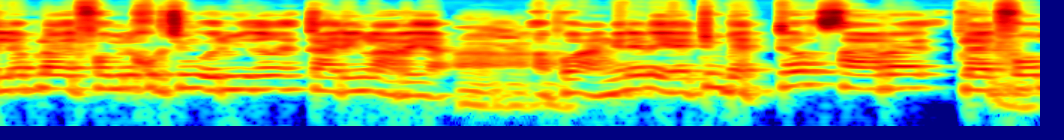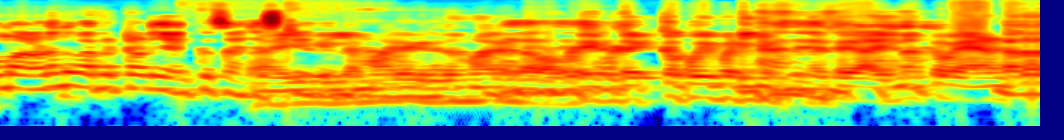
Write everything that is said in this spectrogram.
എല്ലാ പ്ലാറ്റ്ഫോമിനെ കുറിച്ചും ഒരുവിധ കാര്യങ്ങൾ അറിയാം. ആ, ആ. അപ്പൊ അങ്ങനെയാണ് ഏറ്റവും ബെറ്റർ സാറെ പ്ലാറ്റ്ഫോം ആണെന്ന് പറഞ്ഞിട്ടാണ് ഞങ്ങൾക്ക് സജസ്റ്റ് ചെയ്തത്. വേണ്ടത്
